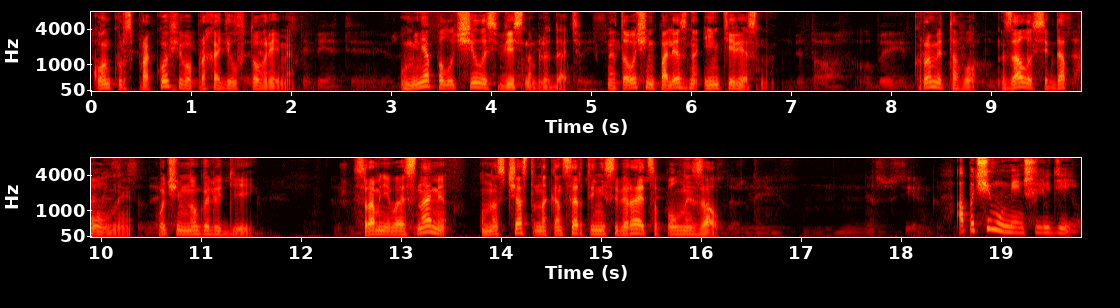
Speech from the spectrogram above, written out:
Конкурс Прокофьева проходил в то время. У меня получилось весь наблюдать. Это очень полезно и интересно. Кроме того, залы всегда полные, очень много людей. Сравнивая с нами, у нас часто на концерты не собирается полный зал. А почему меньше людей?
